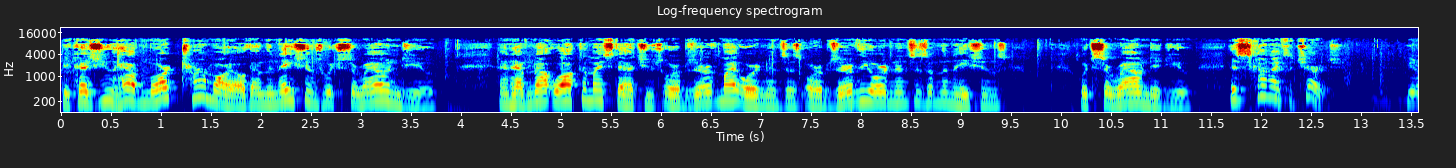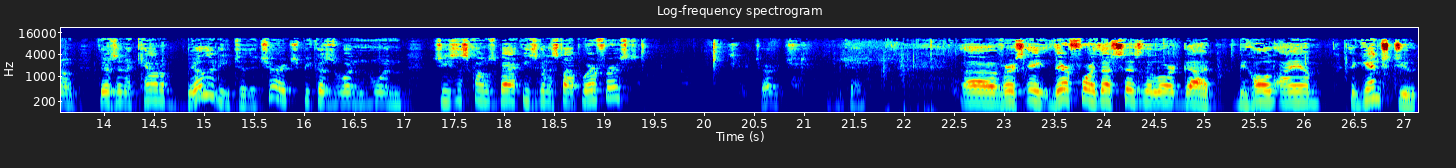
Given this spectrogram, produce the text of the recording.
because you have more turmoil than the nations which surround you, and have not walked in my statutes, or observed my ordinances, or observed the ordinances of the nations which surrounded you. This is kind of like the church you know, there's an accountability to the church because when when Jesus comes back, he's going to stop where first? Church. Okay. Uh, verse 8 Therefore, thus says the Lord God Behold, I am against you,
